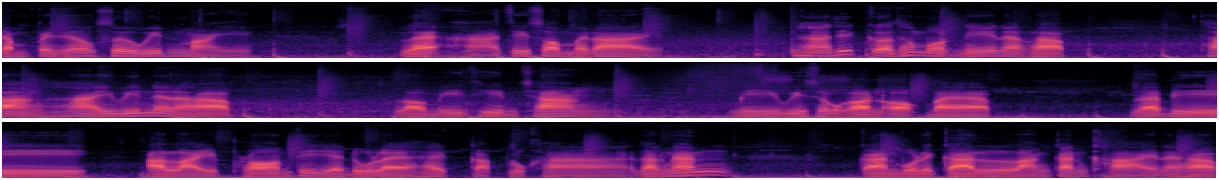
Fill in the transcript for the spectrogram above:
จำเป็นจะต้องซื้อวินใหม่ และหาที่ซ่อมไม่ได้ปัญหาที่เกิดทั้งหมดนี้นะครับ ทางไฮวินเนี่ยนะครับ เรามีทีมช่าง มีวิศวกรออกแบบ และมีอะไหล่พร้อมที่จะดูแลให้กับลูกค้า ดังนั้นการบริการหลังการขายนะครับ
